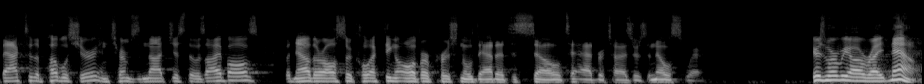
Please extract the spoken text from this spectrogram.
back to the publisher in terms of not just those eyeballs, but now they're also collecting all of our personal data to sell to advertisers and elsewhere. Here's where we are right now.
